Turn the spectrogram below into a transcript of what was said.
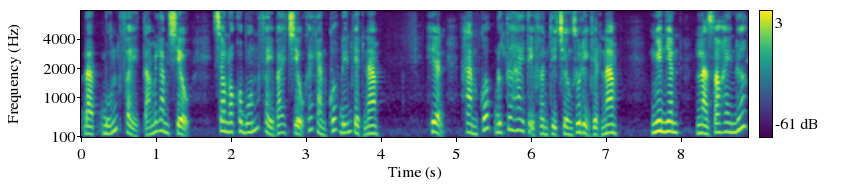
đạt 4,85 triệu, trong đó có 4,3 triệu khách Hàn Quốc đến Việt Nam. Hiện, Hàn Quốc đứng thứ hai thị phần thị trường du lịch Việt Nam. Nguyên nhân là do hai nước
